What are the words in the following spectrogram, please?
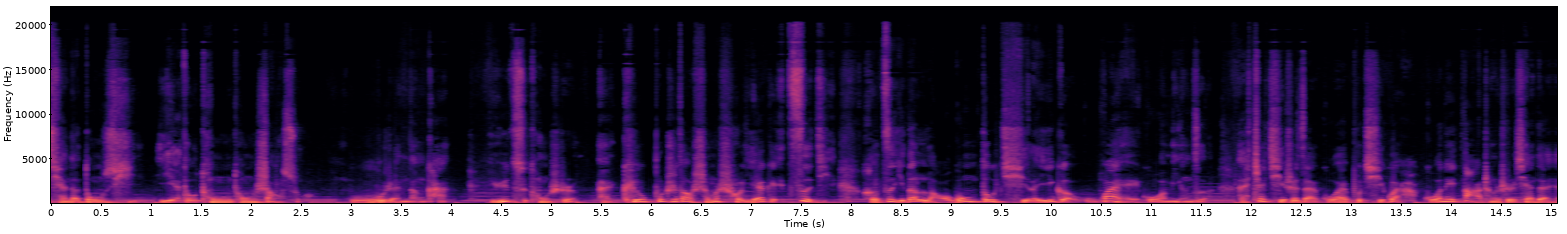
前的东西也都通通上锁，无人能看。与此同时，哎，Q 不知道什么时候也给自己和自己的老公都起了一个外国名字。哎，这其实在国外不奇怪啊，国内大城市现在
